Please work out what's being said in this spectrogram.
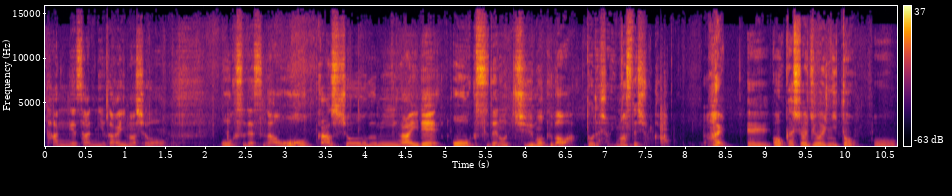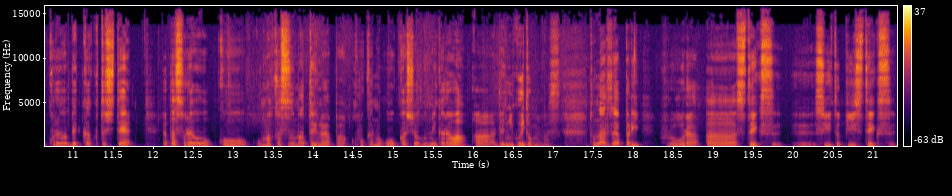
丹下さんに伺いましょう。オークスですが桜花賞組以外でオークスでの注目馬はどうでしょう？いますでしょうか？はい、えー、桜花賞上位2頭おこれは別格としてやっぱそれをこう任す馬というのはやっぱ他の桜花賞組からはあー出にくいと思います。となるとやっぱりフローラあーステークスえースイートピーステークス、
